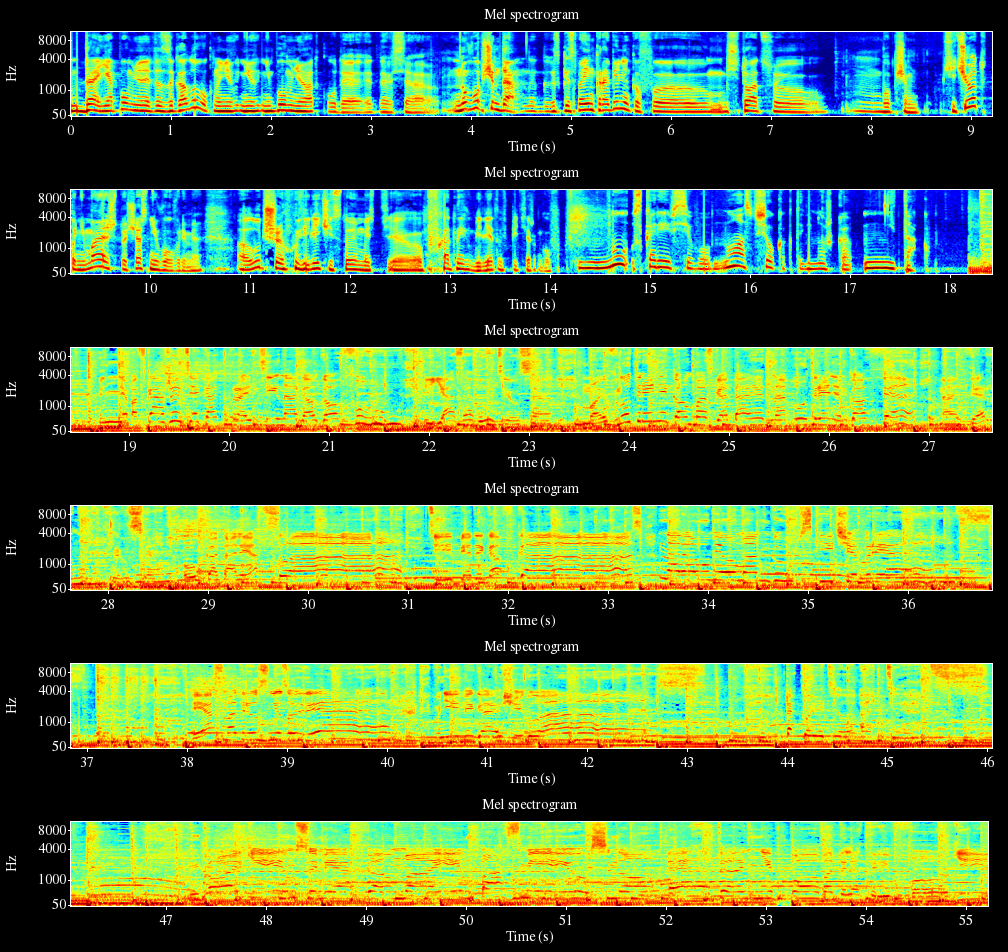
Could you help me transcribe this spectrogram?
Да, я помню этот заголовок, но не, не, не помню, откуда это все. Ну, в общем, да, господин Корабельников э, ситуацию, в общем, сечет, понимает, что сейчас не вовремя. А лучше увеличить стоимость э, входных билетов в Петергоф. Ну, скорее всего. У нас все как-то немножко не так. Не подскажете, как пройти на Голгофу? Я заблудился. Мой внутренний компас гадает на утреннем кофе. Наверное, накрылся. Укатали осла. Тебе Кавказ. Надоумил мангурский чебрец. Я смотрю снизу вверх В немигающий глаз. Такое дело отец смехом моим посмеюсь, но это не повод для тревоги.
